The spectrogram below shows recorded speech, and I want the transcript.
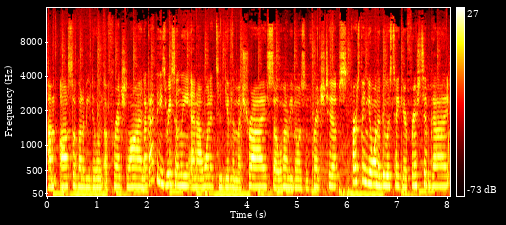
I'm also going to be doing a French line. I got these recently and I wanted to give them a try so we're going to be doing some French tips. First thing you'll want to do is take your French tip guide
